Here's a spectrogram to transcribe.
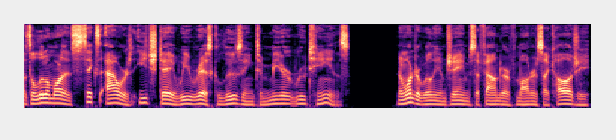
That's a little more than six hours each day we risk losing to mere routines. No wonder William James, the founder of modern psychology,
